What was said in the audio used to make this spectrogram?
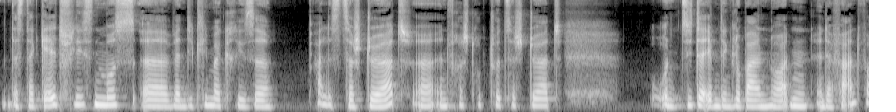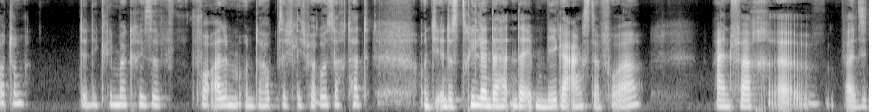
dass da Geld fließen muss, äh, wenn die Klimakrise alles zerstört, äh, Infrastruktur zerstört und sieht da eben den globalen Norden in der Verantwortung, der die Klimakrise vor allem und hauptsächlich verursacht hat. Und die Industrieländer hatten da eben mega Angst davor, einfach äh, weil sie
